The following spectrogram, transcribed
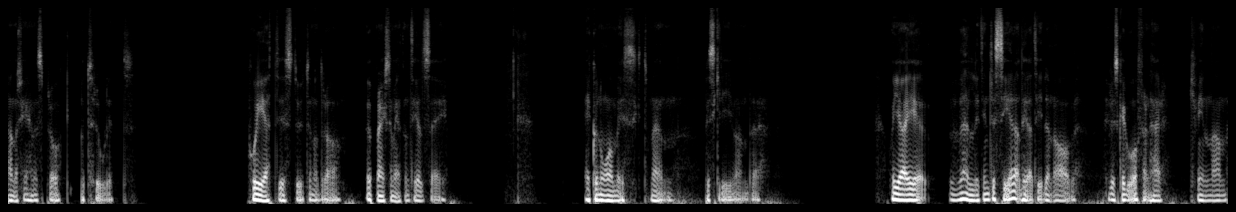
Annars är hennes språk otroligt poetiskt utan att dra uppmärksamheten till sig. Ekonomiskt men beskrivande. Och jag är väldigt intresserad hela tiden av hur det ska gå för den här kvinnan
